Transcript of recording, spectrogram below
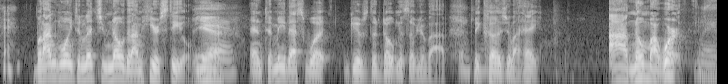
but I'm going to let you know that I'm here still. Yeah. And to me, that's what gives the dopeness of your vibe. Thank you. Because you're like, hey, I know my worth, Right.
